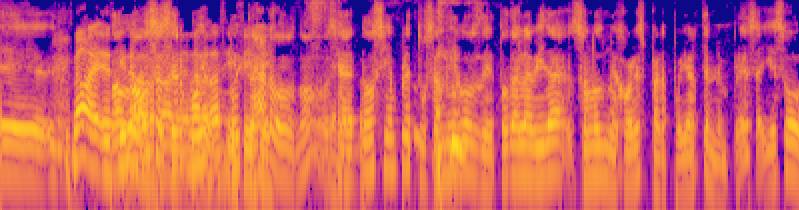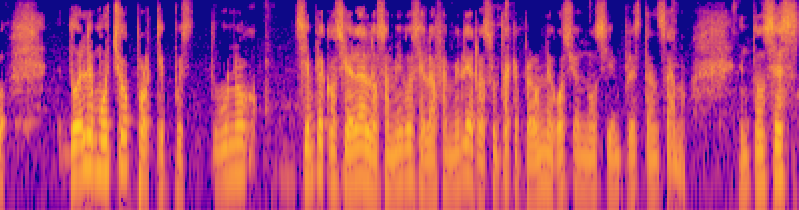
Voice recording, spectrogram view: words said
eh, no, vamos a ser muy, claros, ¿no? O sea, no siempre tus amigos de toda la vida son los mejores para apoyarte en la empresa y eso duele mucho porque pues uno siempre considera a los amigos y a la familia, resulta que para un negocio no siempre es tan sano. Entonces,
